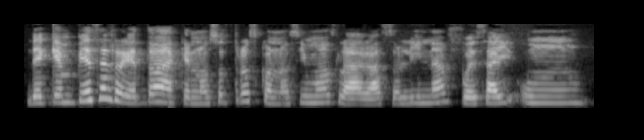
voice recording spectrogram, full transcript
de que empieza el reggaetón a que nosotros conocimos la gasolina, pues hay un,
